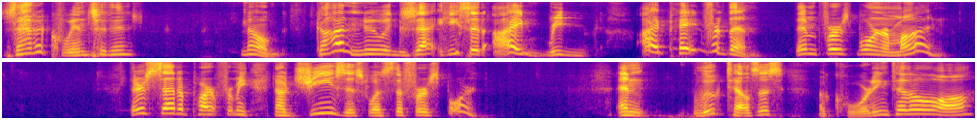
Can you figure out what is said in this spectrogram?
Is that a coincidence? No, God knew exactly. He said, I, re- I paid for them. Them firstborn are mine. They're set apart for me. Now, Jesus was the firstborn. And Luke tells us, according to the law,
